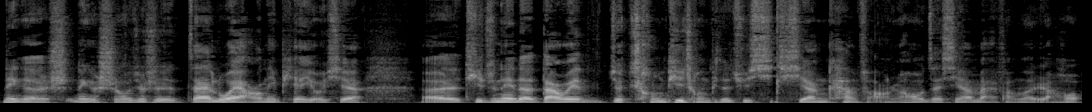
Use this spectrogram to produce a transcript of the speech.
那个时那个时候，就是在洛阳那片有一些。呃，体制内的单位就成批成批的去西西安看房，然后在西安买房子，然后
